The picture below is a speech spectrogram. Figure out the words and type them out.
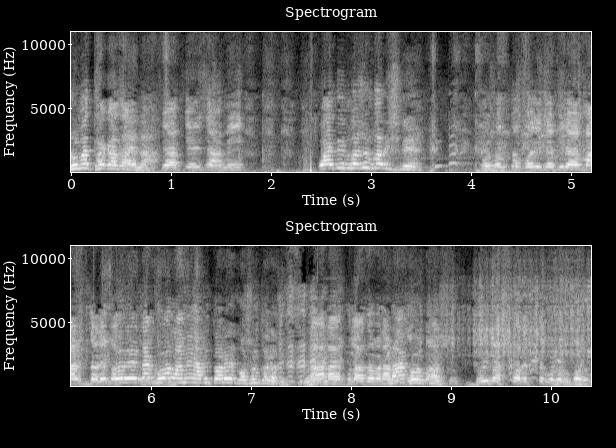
রুমে থাকা যায় না। কা কে হইছে? আমি। কয়দিন গোসল করিস রে? গোসল তো করি না প্রায় মাস দাঁড়ে তোর এটা খোল আমি আমি তোরে গোসল করে দিচ্ছি। না না খোলা যাবে না। দুই মাস দুই মাস পরে তো গোসল করব।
